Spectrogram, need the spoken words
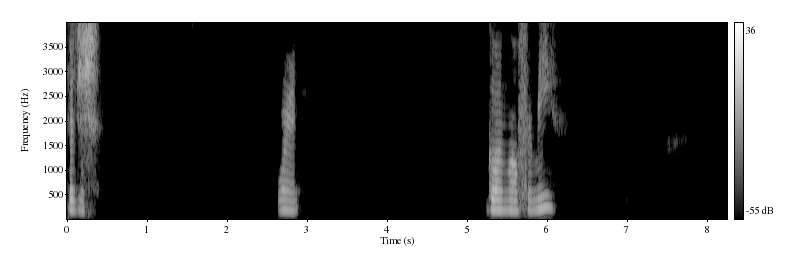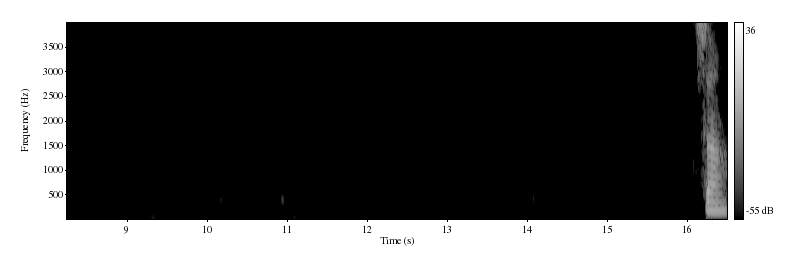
They just weren't going well for me. So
